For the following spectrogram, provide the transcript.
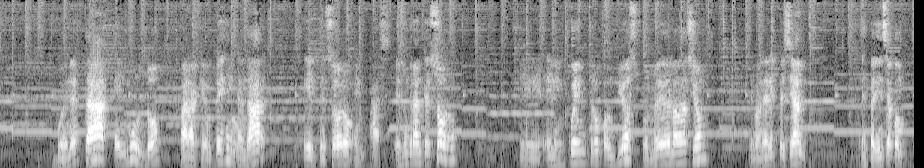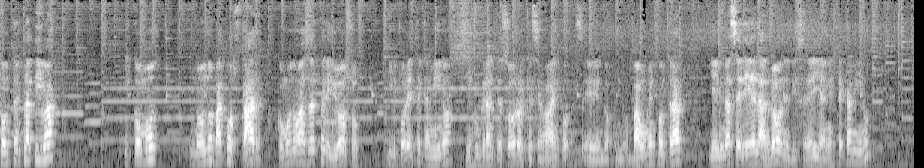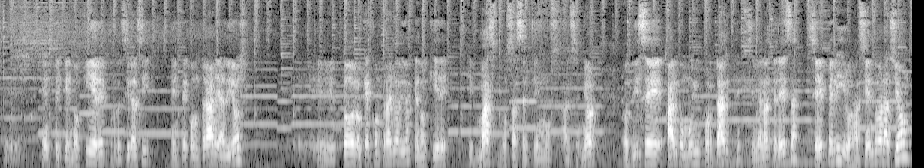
bueno está el mundo para que os dejen ganar el tesoro en paz. Es un gran tesoro eh, el encuentro con Dios por medio de la oración, de manera especial la experiencia contemplativa y cómo no nos va a costar, cómo no va a ser peligroso ir por este camino si es un gran tesoro el que se va a, eh, nos vamos a encontrar y hay una serie de ladrones, dice ella, en este camino, eh, gente que no quiere, por decir así, gente contraria a Dios, eh, todo lo que es contrario a Dios, que no quiere que más nos acerquemos al Señor. Nos dice algo muy importante, señala Teresa, si hay peligros haciendo oración,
